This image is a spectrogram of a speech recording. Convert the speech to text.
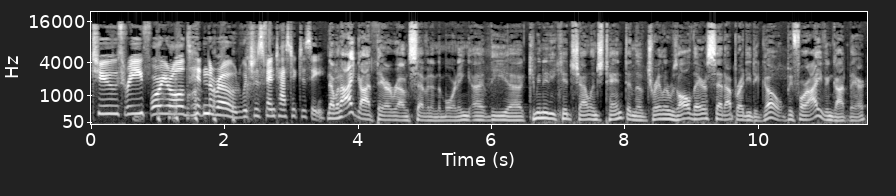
two, three, four year olds hitting the road, which is fantastic to see. Now, when I got there around seven in the morning, uh, the uh, Community Kids Challenge tent and the trailer was all there, set up, ready to go before I even got there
